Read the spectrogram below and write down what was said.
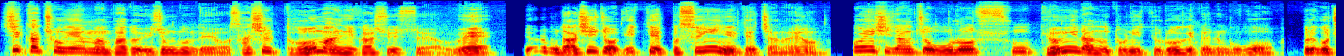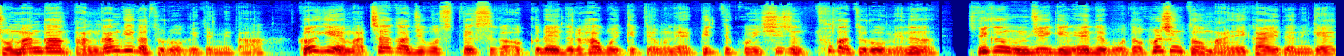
시가총액만 봐도 이 정도인데요. 사실 더 많이 갈 수 있어요. 왜? 여러분도 아시죠? ETF 승인이 됐잖아요. 코인 시장 쪽으로 수경이라는 돈이 들어오게 되는 거고, 그리고 조만간 반감기가 들어오게 됩니다. 거기에 맞춰가지고 스택스가 업그레이드를 하고 있기 때문에 비트코인 시즌2가 들어오면은 지금 움직인 애들보다 훨씬 더 많이 가야 되는 게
